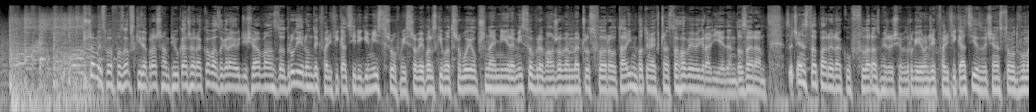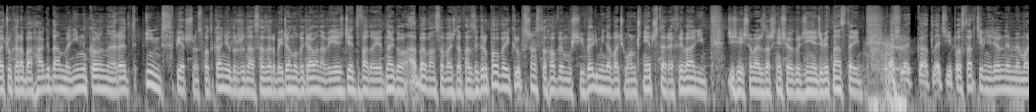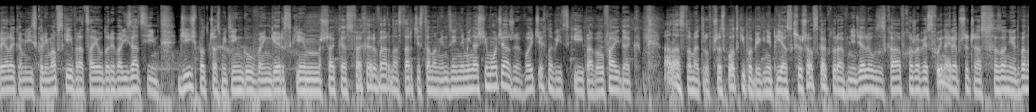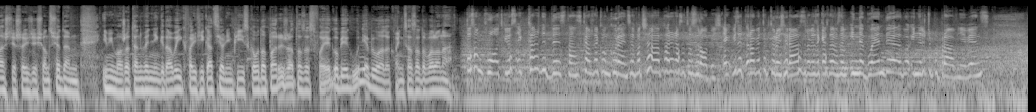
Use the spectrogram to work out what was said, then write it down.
Przemysław Pozowski, zapraszam. Piłkarze Rakowa zagrają dziś awans do drugiej rundy kwalifikacji Ligi Mistrzów. Mistrzowie Polski potrzebują przynajmniej remisu w rewanżowym meczu z Florą Tallinn po tym jak w Częstochowie wygrali 1 do 0. Zwycięzca pary Raków Flora zmierzy się w drugiej rundzie kwalifikacji. Zwycięzcą dwumeczu Karabach Agdam, Lincoln, Red Imps. W pierwszym spotkaniu drużyna z Azerbejdżanu wygrała na wyjeździe 2 do 1. Aby awansować do fazy grupowej, klub z Częstochowy musi wyeliminować łącznie czterech rywali. Dzisiejszy mecz zacznie się o godzinie 19. Nasi lekkoatleci po starcie w niedzielnym memoriale Kamili Skolimowskiej wracają do rywalizacji. Dziś podczas mitingu w węgierskim Szekes Feherwar na starcie staną m.in. nasi młociarze Wojciech Nowicki i Paweł Fajdek. A na 100 metrów przez płotki pobiegnie Pija Skrzyszowska, która w niedzielę uzyskała w Chorzowie swój najlepszy czas w sezonie 12,67. I mimo, że ten wynik dał jej kwalifikację olimpijską do Paryża, to ze swojego biegu nie była do końca zadowolona. To są płotki, to jest jak każdy dystans, każda konkurencja, bo trzeba parę razy to zrobić. Jak widzę, robię to któryś raz, robię za każdym razem inne błędy albo inne rzeczy poprawnie, więc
